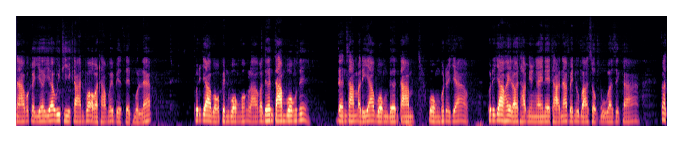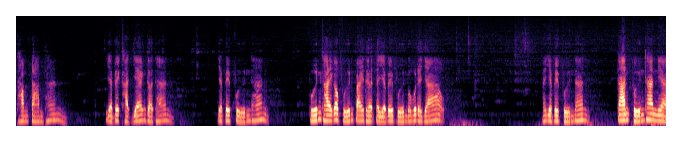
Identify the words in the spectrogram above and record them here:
นาว่าก็เยอะแยะวิธีการพ่อก็ทำไว้เบ็ดเสร็จหมดแล้วพระเจ้าบอกว่าเป็นวงของเราก็เดินตามวงสิ เดินตามอริยวงเดินตามวงพระเจ้าพระเจ้าให้เราทํำยังไงในฐานะเป็นอุบาสกอุบาสิกา ก็ทำตามท่าน อย่าไปขัดแย้งต่อท่าน อย่าไปฝืนท่าน ฝืนใครก็ฝืนไปเถอะแต่อย่าไปฝืนพระพุทธเจ้านะอย่าไปฝืนท่าน การฝืนท่านเนี่ย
